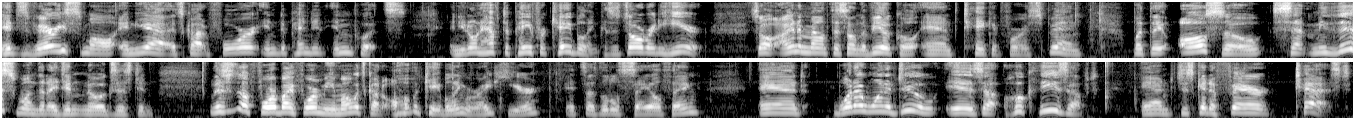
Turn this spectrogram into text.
It's very small. And yeah, it's got four independent inputs. And you don't have to pay for cabling because it's already here. So I'm going to mount this on the vehicle and take it for a spin. But they also sent me this one that I didn't know existed. This is a 4x4 MIMO. It's got all the cabling right here. It's a little sail thing. And what I want to do is uh, hook these up and just get a fair test.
